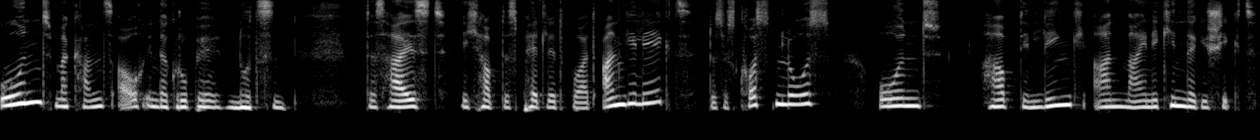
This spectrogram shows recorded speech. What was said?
und man kann es auch in der Gruppe nutzen. Das heißt, ich habe das Padlet Board angelegt, das ist kostenlos und habe den Link an meine Kinder geschickt.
